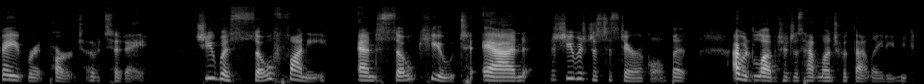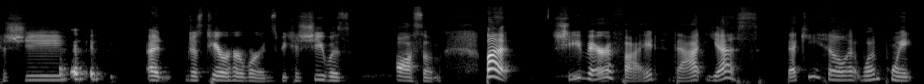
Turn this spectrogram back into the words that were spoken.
favorite part of today. She was so funny and so cute, and she was just hysterical. But I would love to just have lunch with that lady because she, and just hear her words because she was awesome. But she verified that yes, Becky Hill at one point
